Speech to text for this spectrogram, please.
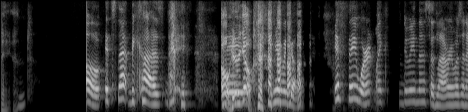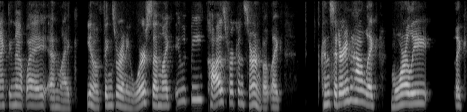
and Oh, it's that because they, oh, here we go. here we go. If they weren't like doing this and Larry wasn't acting that way and like, you know, things were any worse, then like it would be cause for concern. But like considering how like morally like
